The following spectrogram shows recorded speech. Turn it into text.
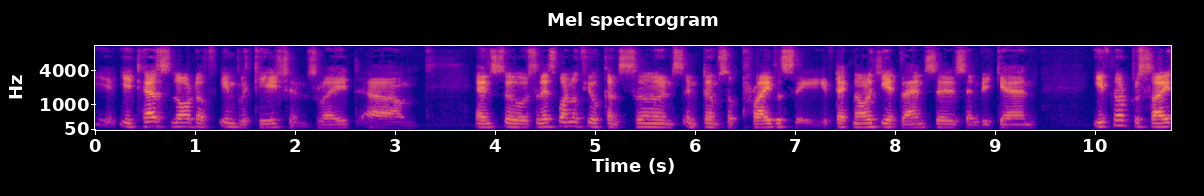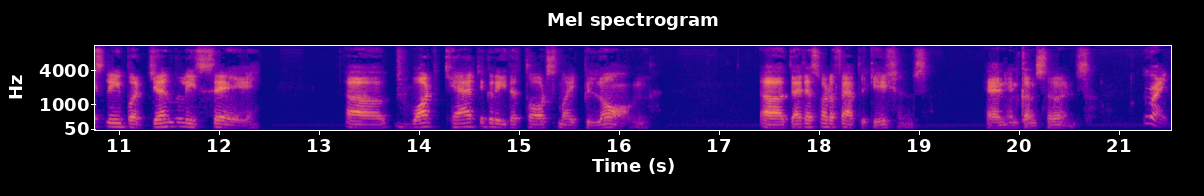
it has a lot of implications, right? Um, and so, so that's one of your concerns in terms of privacy. If technology advances and we can, if not precisely, but generally say uh, what category the thoughts might belong, uh, that has sort of applications and, and concerns. Right.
